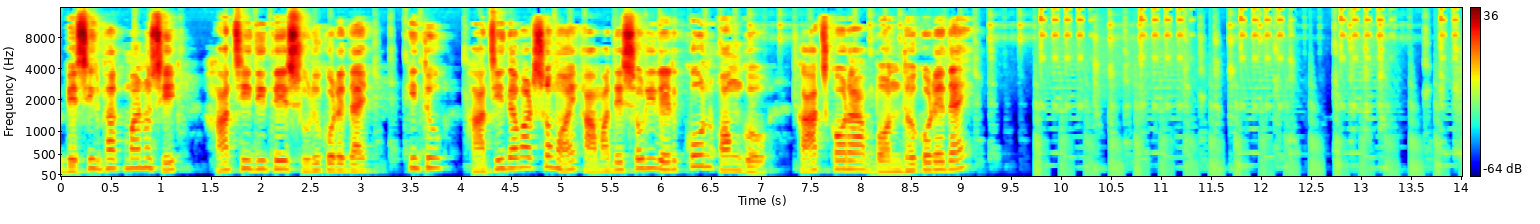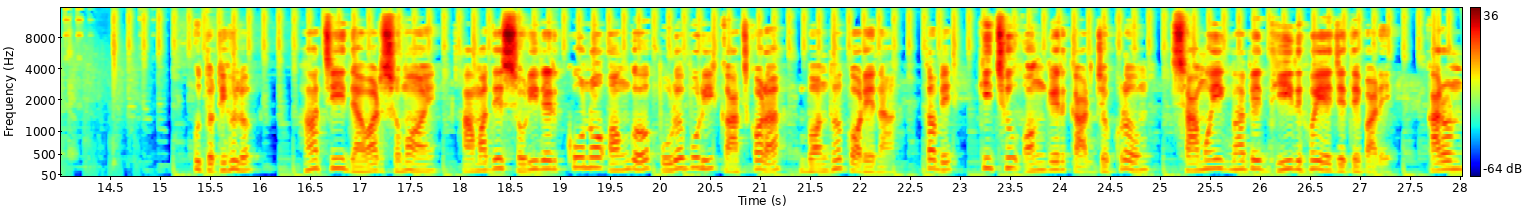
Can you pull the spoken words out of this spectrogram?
বেশিরভাগ মানুষই হাঁচি দিতে শুরু করে দেয়। কিন্তু হাঁচি দেওয়ার সময় আমাদের শরীরের কোন অঙ্গ কাজ করা বন্ধ করে দেয়? উত্তরটি হলো হাঁচি দেওয়ার সময় আমাদের শরীরের কোনো অঙ্গ পুরোপুরি কাজ করা বন্ধ করে না। তবে কিছু অঙ্গের কার্যক্রম সাময়িকভাবে ধীর হয়ে যেতে পারে। কারণ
